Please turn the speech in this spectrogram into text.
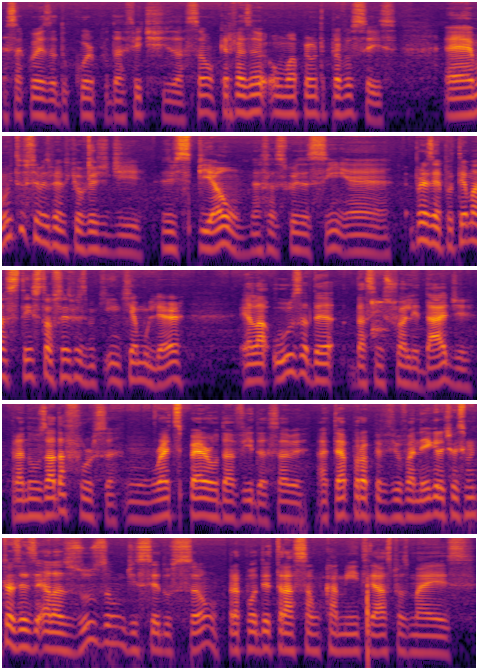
essa coisa do corpo, da fetichização. Quero fazer uma pergunta para vocês. É, muitos filmes mesmo que eu vejo de espião, nessas coisas assim, é... Por exemplo, tem, umas, tem situações exemplo, em que a mulher ela usa de, da sensualidade para não usar da força. Um Red Sparrow da vida, sabe? Até a própria Viúva Negra, tipo assim, muitas vezes elas usam de sedução para poder traçar um caminho, entre aspas, mais...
